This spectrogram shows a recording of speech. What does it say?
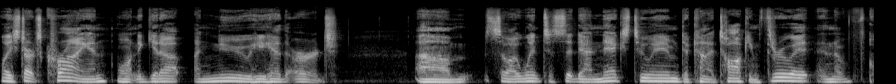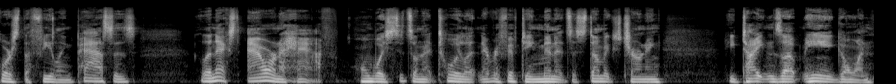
Well, he starts crying, wanting to get up. I knew he had the urge. Um, so I went to sit down next to him to kind of talk him through it. And of course, the feeling passes. The next hour and a half, Homeboy sits on that toilet, and every 15 minutes, his stomach's churning. He tightens up. He ain't going.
